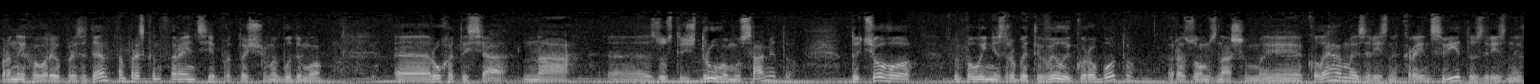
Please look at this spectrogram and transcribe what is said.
Про них говорив президент на прес-конференції, про те, що ми будемо е, рухатися на е, зустріч другому саміту. До цього ми повинні зробити велику роботу разом з нашими колегами з різних країн світу, з різних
